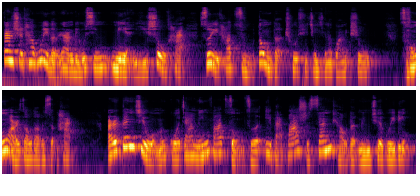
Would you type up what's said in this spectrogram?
但是他为了让刘星免于受害，所以他主动的出去进行了管理事务，从而遭到了损害。而根据我们国家民法总则一百八十三条的明确规定，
